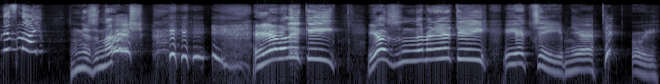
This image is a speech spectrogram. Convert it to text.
Не знаю. Не знаєш? Я великий, я знаменитий, і я цей. Я... Ой.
